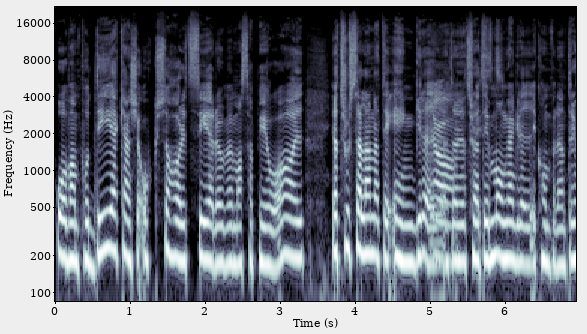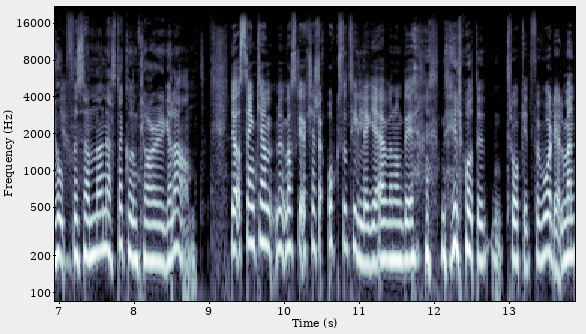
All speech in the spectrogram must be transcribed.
ovanpå det kanske också har ett serum med massa PHA i. Jag tror sällan att det är en grej, Ja, utan jag tror att det är visst. många grejer komponenter ihop. För sen när nästa kund klarar det galant. Ja, sen kan man ska kanske också tillägga, även om det, det låter tråkigt för vår del, men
